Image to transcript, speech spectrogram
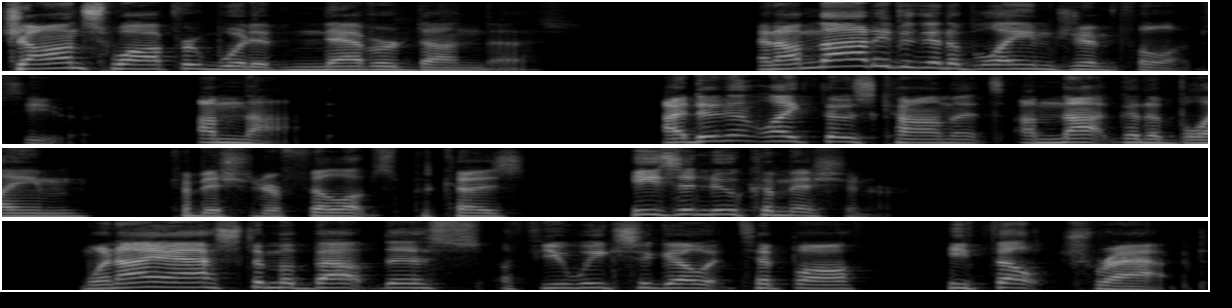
John Swofford would have never done this. And I'm not even going to blame Jim Phillips either. I'm not. I didn't like those comments. I'm not going to blame Commissioner Phillips because he's a new commissioner. When I asked him about this a few weeks ago at tip off, he felt trapped.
